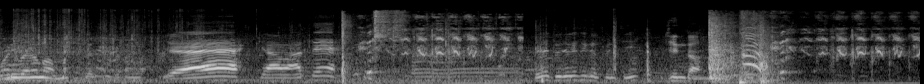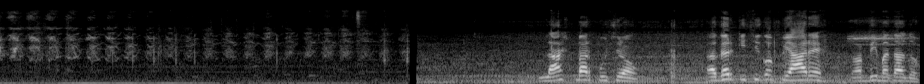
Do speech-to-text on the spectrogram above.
बॉडी बनूँगा मस्त गर्लफ्रेंड ये क्या बात है तुझे कैसी गर्लफ्रेंड ज़िंदा लास्ट बार पूछ रहा हूँ। अगर किसी को प्यार है तो अभी बता दो।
